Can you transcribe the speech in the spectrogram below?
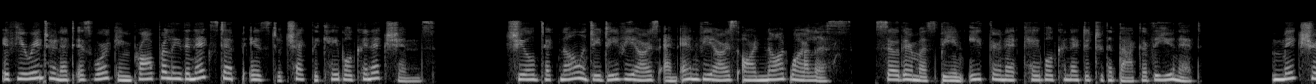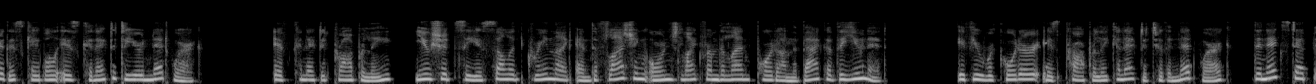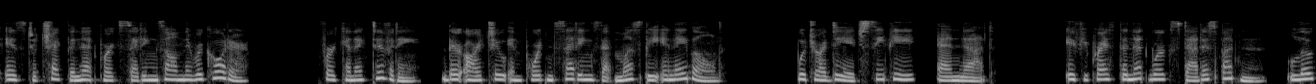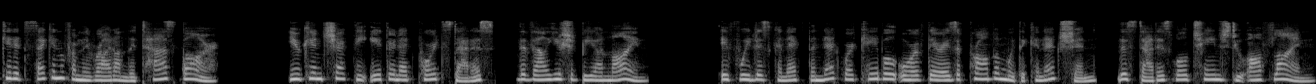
If your internet is working properly the next step is to check the cable connections. Shield Technology DVRs and NVRs are not wireless, so there must be an Ethernet cable connected to the back of the unit. Make sure this cable is connected to your network. If connected properly, you should see a solid green light and a flashing orange light from the LAN port on the back of the unit. If your recorder is properly connected to the network, the next step is to check the network settings on the recorder. For connectivity, there are two important settings that must be enabled which are DHCP and NAT. If you press the Network Status button, located second from the right on the taskbar, you can check the Ethernet port status, the value should be online. If we disconnect the network cable or if there is a problem with the connection, the status will change to offline.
